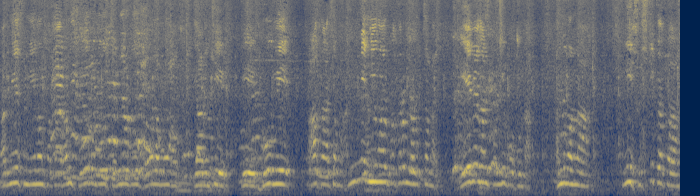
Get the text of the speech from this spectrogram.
పరమేశ్వర నియమం ప్రకారం సూర్యుడు చంద్రుడు గోళము దాని నుంచి ఈ భూమి ఆకాశం అన్ని నియమాల ప్రకారం నడుస్తున్నాయి. ఏమే కానీ పొంగిపోకుండా. అందువలన ఈ సృష్టికర్త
